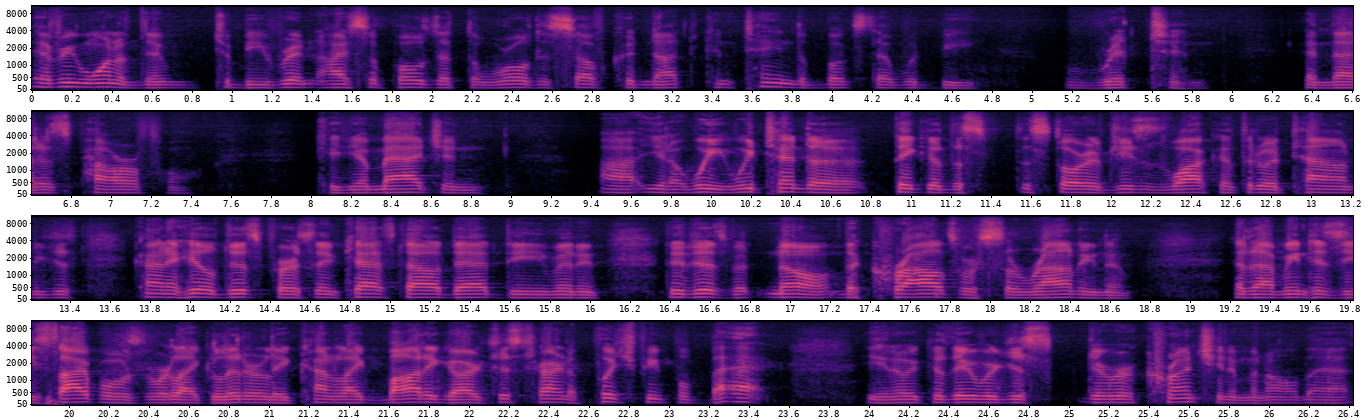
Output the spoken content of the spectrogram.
every one of them to be written. I suppose that the world itself could not contain the books that would be written, and that is powerful. Can you imagine? Uh, you know, we, we tend to think of the, the story of Jesus walking through a town. He just kind of healed this person, cast out that demon, and did this. But no, the crowds were surrounding him. And I mean, his disciples were like literally kind of like bodyguards, just trying to push people back, you know, because they were just, they were crunching him and all that.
